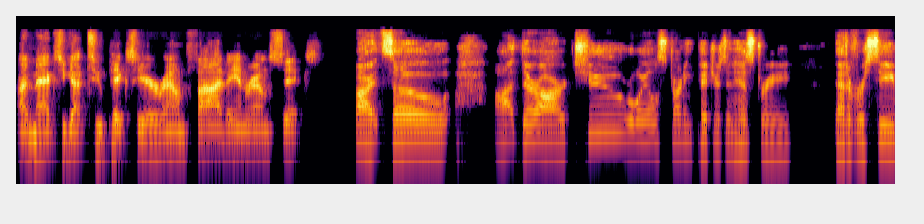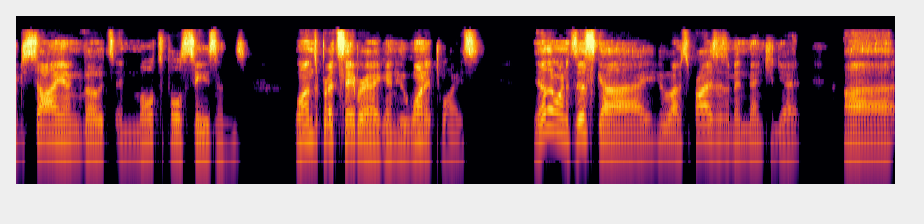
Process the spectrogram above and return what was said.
all right, Max, you got two picks here, round five and round six. All right, so uh, there are two Royals starting pitchers in history that have received Cy Young votes in multiple seasons. One's Bret Saberhagen, who won it twice. The other one is this guy, who I'm surprised hasn't been mentioned yet. Uh,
